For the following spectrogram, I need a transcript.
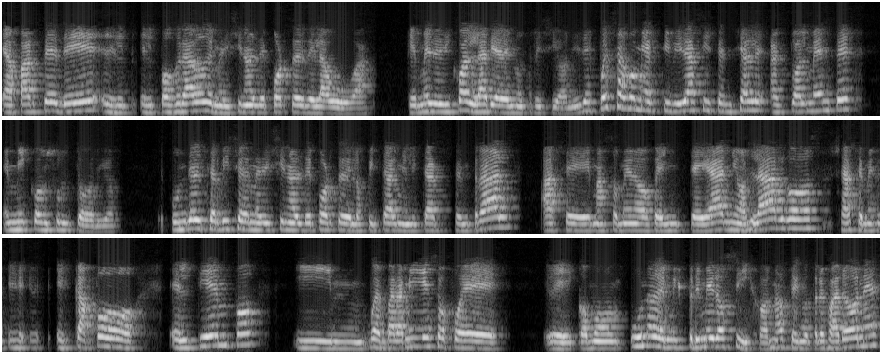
aparte del de el, posgrado de medicina del deporte de la UBA, que me dedico al área de nutrición. Y después hago mi actividad asistencial actualmente en mi consultorio. Fundé el servicio de medicina del deporte del Hospital Militar Central hace más o menos 20 años largos, ya se me eh, escapó el tiempo y bueno, para mí eso fue eh, como uno de mis primeros hijos, ¿no? Tengo tres varones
